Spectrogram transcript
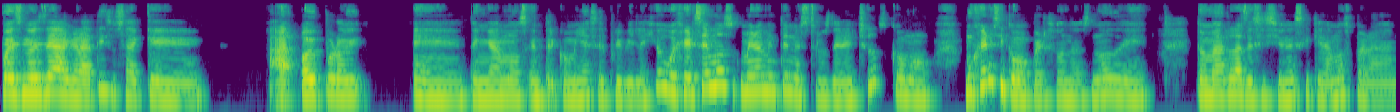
pues no es de a gratis, o sea que hoy por hoy eh, tengamos, entre comillas, el privilegio o ejercemos meramente nuestros derechos como mujeres y como personas, ¿no? De tomar las decisiones que queramos para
